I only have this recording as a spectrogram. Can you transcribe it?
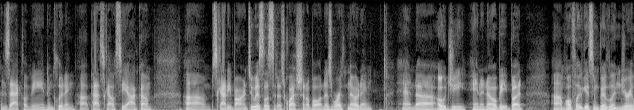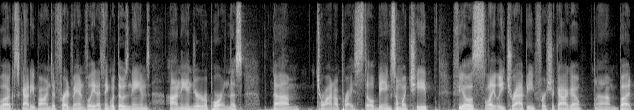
and Zach LaVine, including uh, Pascal Siakam, um, Scottie Barnes, who is listed as questionable. It is worth noting, and uh, OG Anunoby. But um, hopefully, we get some good injury luck. Scottie Barnes and Fred VanVleet. I think with those names on the injury report and this um, Toronto price still being somewhat cheap feels slightly trappy for Chicago. Um, but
